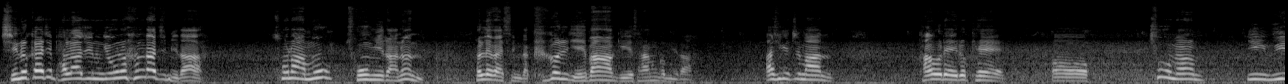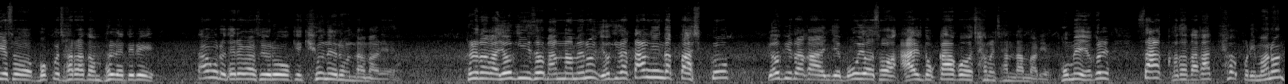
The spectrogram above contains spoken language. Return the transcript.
진흙까지 발라주는 경우는 한 가지입니다 소나무 좀이라는 벌레가 있습니다 그걸 예방하기 위해서 하는 겁니다 아시겠지만 가을에 이렇게 어, 추우면 이 위에서 먹고 자라던 벌레들이 땅으로 내려가서 이렇게 키워내려온단 말이에요. 그러다가 여기서 만나면은 여기가 땅인 같다 싶고 여기다가 이제 모여서 알도 까고 잠을 잔단 말이에요. 봄에 여기를 싹 걷어다가 태워버리면은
